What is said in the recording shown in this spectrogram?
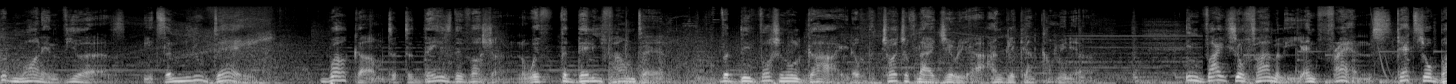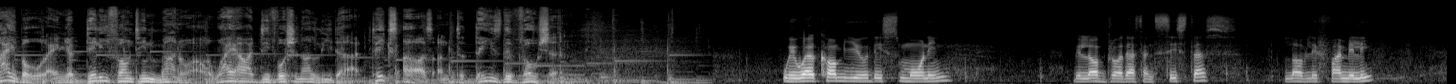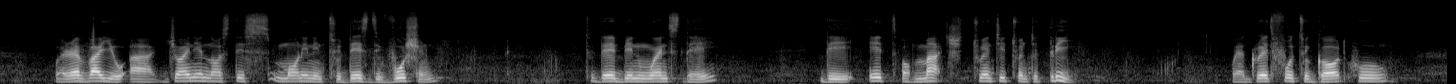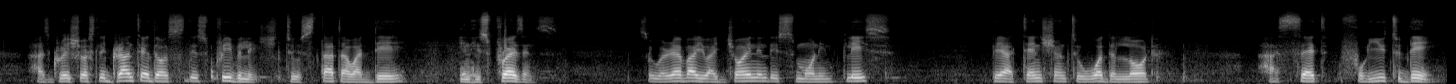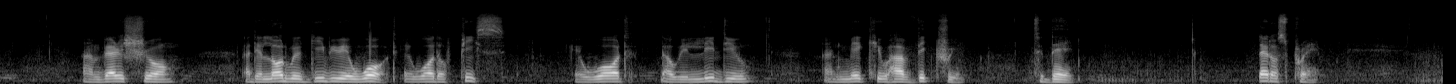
Good morning, viewers. It's a new day. Welcome to today's devotion with the Daily Fountain, the devotional guide of the Church of Nigeria Anglican Communion. Invite your family and friends. Get your Bible and your Daily Fountain manual while our devotional leader takes us on today's devotion. We welcome you this morning, beloved brothers and sisters, lovely family wherever you are joining us this morning in today's devotion, today being Wednesday, the 8th of March 2023. We are grateful to God who has graciously granted us this privilege to start our day in His presence. So, wherever you are joining this morning, please pay attention to what the Lord has said for you today I'm very sure that the Lord will give you a word, a word of peace, a word that will lead you and make you have victory today. Let us pray.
